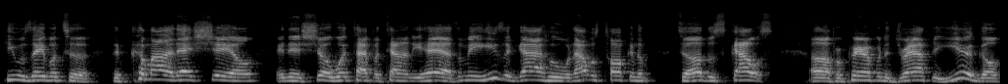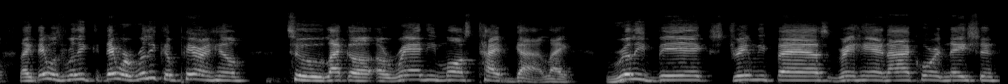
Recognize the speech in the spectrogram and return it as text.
he was able to to come out of that shell and then show what type of talent he has. I mean, he's a guy who, when I was talking to, to other scouts uh, preparing for the draft a year ago, like they was really they were really comparing him to like a, a Randy Moss type guy, like really big, extremely fast, great hand-eye coordination.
